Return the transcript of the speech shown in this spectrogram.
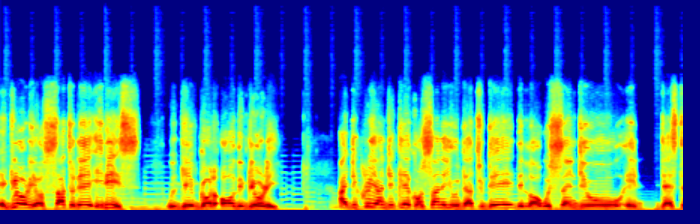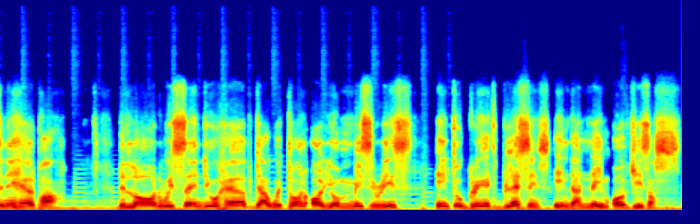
A glorious Saturday it is. We give God all the glory. I decree and declare concerning you that today the Lord will send you a destiny helper. The Lord will send you help that will turn all your miseries into great blessings in the name of Jesus.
